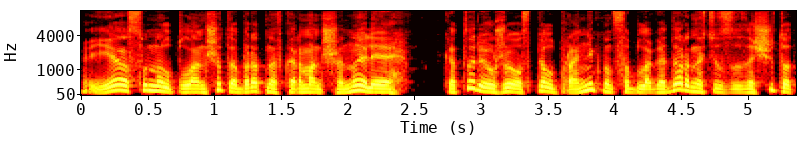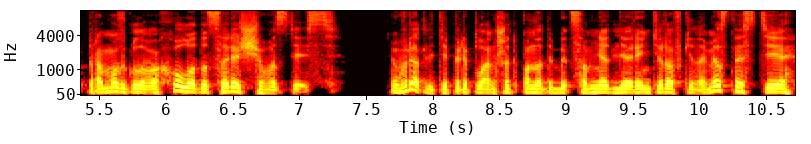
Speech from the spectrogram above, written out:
Я сунул планшет обратно в карман шинели, который уже успел проникнуться благодарностью за защиту от промозглого холода, царящего здесь. Вряд ли теперь планшет понадобится мне для ориентировки на местности,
